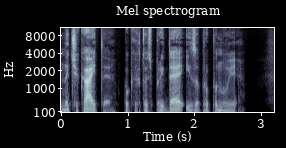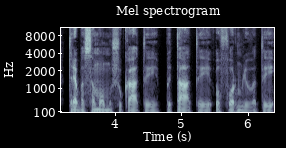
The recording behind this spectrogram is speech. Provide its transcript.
не чекайте, поки хтось прийде і запропонує. Треба самому шукати, питати, оформлювати,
